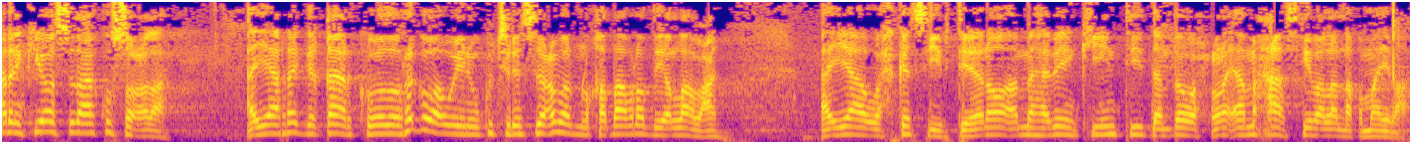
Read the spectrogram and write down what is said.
arrinkii oo sidaa ku socda ayaa ragga qaarkoodoo ragga waaweyn ku jiray sida cumar bnukhadaab radia allahu ayaa wax ka siibteenoo ama habeenkii intii dambe wax cunay ama xaaskiiba la dhaqmayba.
